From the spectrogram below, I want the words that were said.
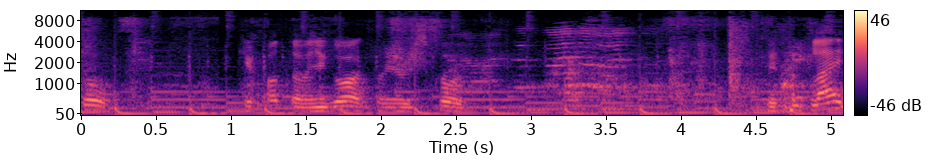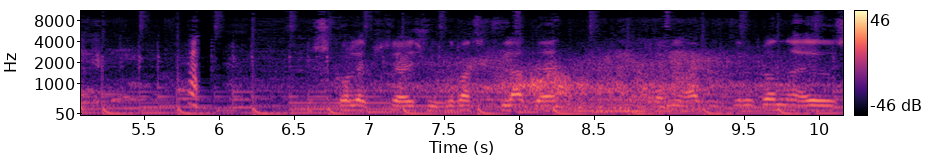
Tu. Foto, nie go łatwo, your school. You don't like? W szkole przyjechaliśmy zobaczyć ladę, która miała być zrobiona już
